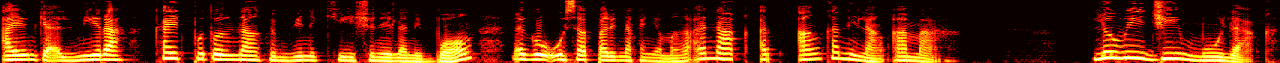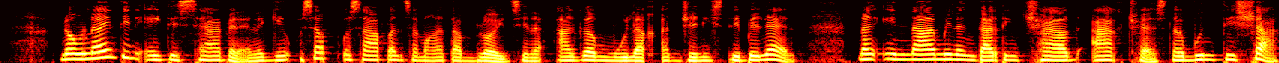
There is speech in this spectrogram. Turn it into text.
Ayon kay Almira, kahit putol na ang communication nila ni Bong, nag-uusap pa rin na kanyang mga anak at ang kanilang ama. Luigi Mulak Noong 1987 ay naging usap-usapan sa mga tabloid sina Aga Mulak at Janice de Belen nang inamin ng dating child actress na buntis siya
